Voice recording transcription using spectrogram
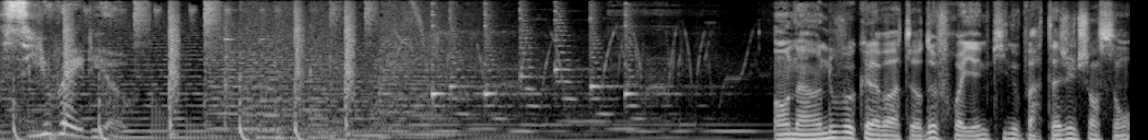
C Radio. On a un nouveau collaborateur de Froyenne qui nous partage une chanson.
